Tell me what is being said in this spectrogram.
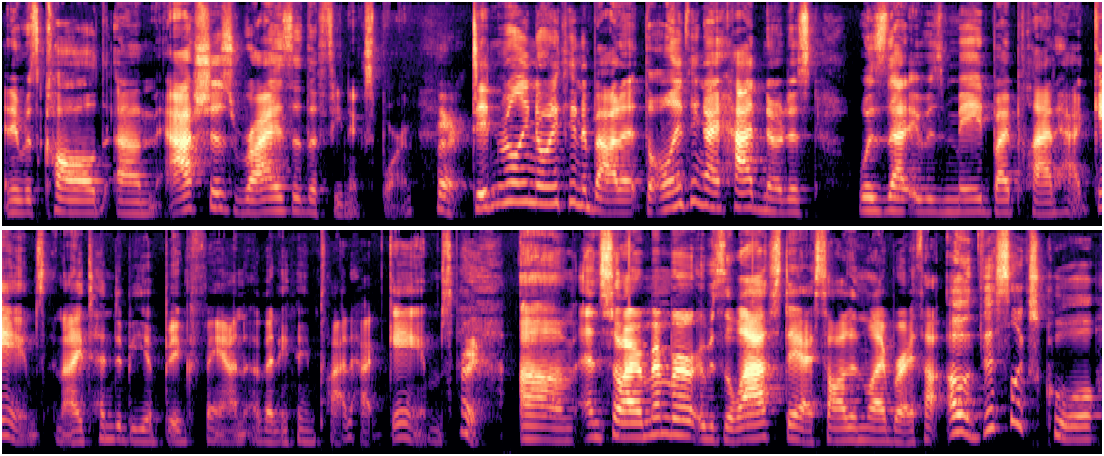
and it was called um, Ashes: Rise of the Phoenixborn. Fair. Didn't really know anything about it. The only thing I had noticed was that it was made by Plaid Hat Games, and I tend to be a big fan of anything Plaid Hat Games. Right. Um, and so I remember it was the last day I saw it in the library. I thought, oh, this looks cool,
